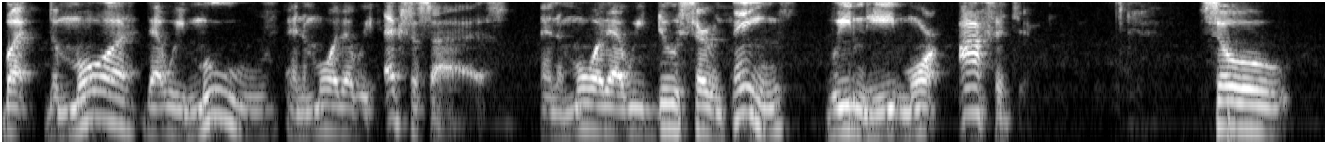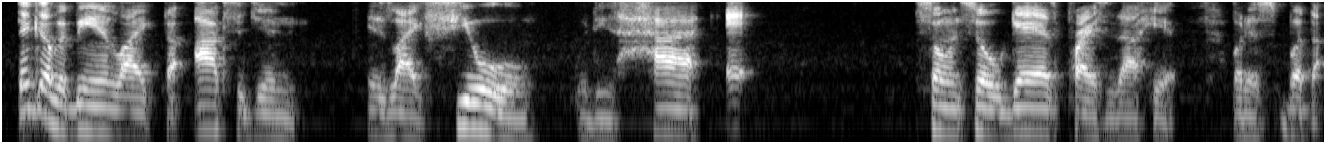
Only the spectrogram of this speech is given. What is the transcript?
But the more that we move and the more that we exercise and the more that we do certain things, we need more oxygen. So think of it being like the oxygen is like fuel with these high so and so gas prices out here. But it's but the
